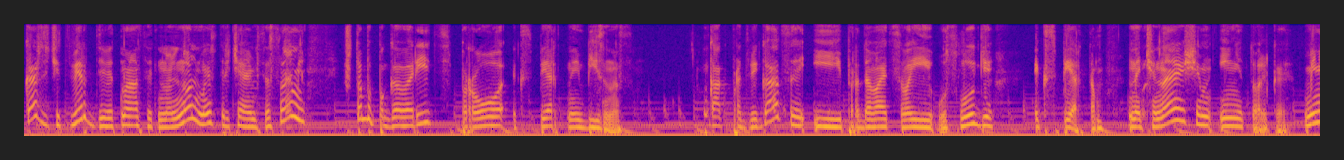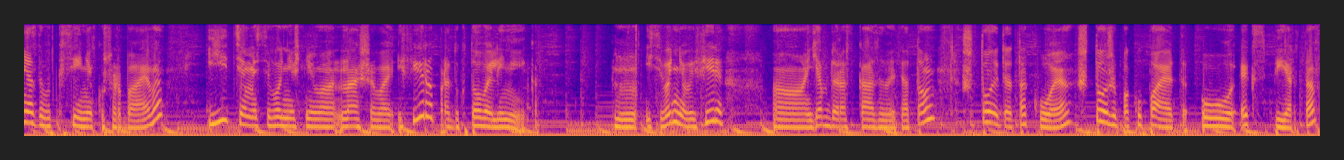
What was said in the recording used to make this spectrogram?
Каждый четверг в 19.00 мы встречаемся с вами, чтобы поговорить про экспертный бизнес. Как продвигаться и продавать свои услуги экспертам, начинающим и не только. Меня зовут Ксения Кушарбаева, и тема сегодняшнего нашего эфира – продуктовая линейка. И сегодня в эфире я буду рассказывать о том, что это такое, что же покупают у экспертов,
